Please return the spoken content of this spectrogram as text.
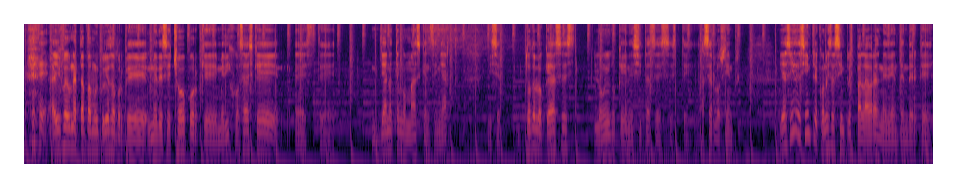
ahí fue una etapa muy curiosa porque me desechó porque me dijo, ¿sabes qué? Este, ya no tengo más que enseñarte. Dice, todo lo que haces, lo único que necesitas es este, hacerlo siempre. Y así de simple, con esas simples palabras me dio a entender que,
